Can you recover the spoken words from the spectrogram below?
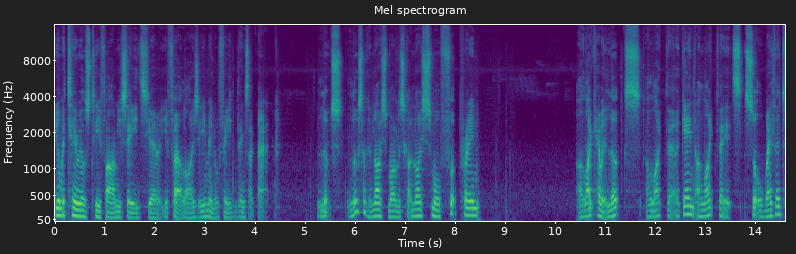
your materials to your farm, your seeds, your your fertilizer, your mineral feed, and things like that. Looks looks like a nice model. It's got a nice small footprint. I like how it looks. I like that again. I like that it's sort of weathered.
